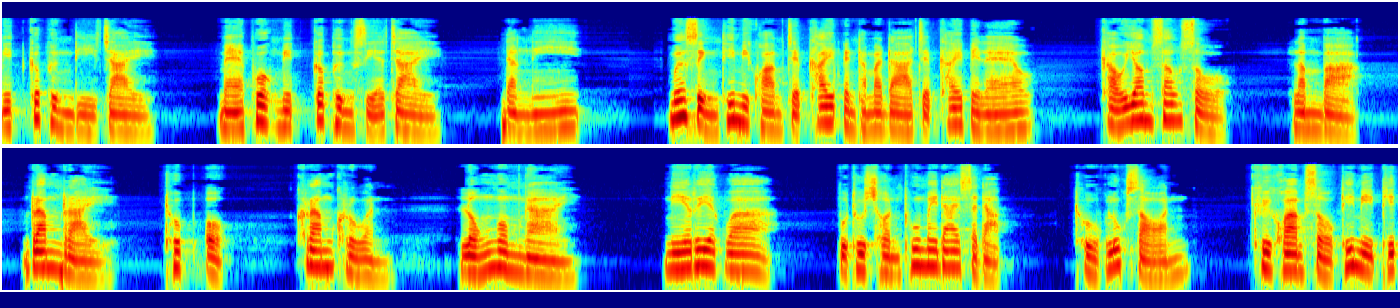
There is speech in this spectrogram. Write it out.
มิตรก็พึงดีใจ แม้พวกมิตรก็พึงเสียใจ ดังนี้ เมื่อสิ่งที่มีความเจ็บไข้เป็นธรรมดาเจ็บไข้ไปแล้ว เขาย่อมเศร้าโศกลำบาก ร่ำไร ทุบอก คร่ำครวญ หลงงมงาย นี้เรียกว่า ปุถุชนผู้ไม่ได้สดับ ถูกลูกศร คือความโศกที่มีพิษ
